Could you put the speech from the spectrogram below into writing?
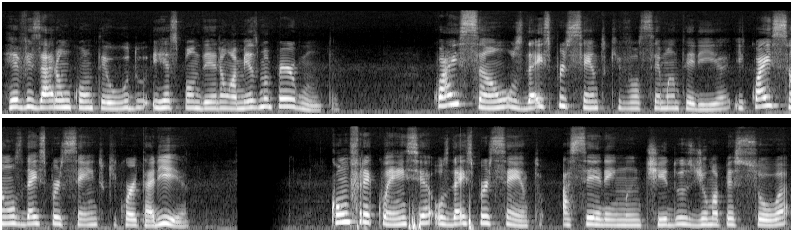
revisaram o conteúdo e responderam a mesma pergunta: Quais são os 10% que você manteria e quais são os 10% que cortaria? Com frequência, os 10% a serem mantidos de uma pessoa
